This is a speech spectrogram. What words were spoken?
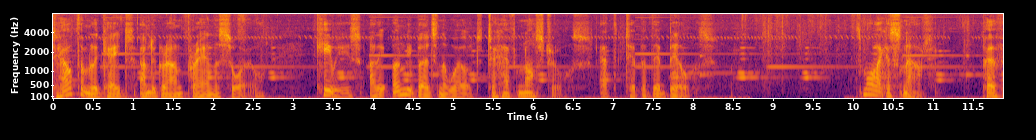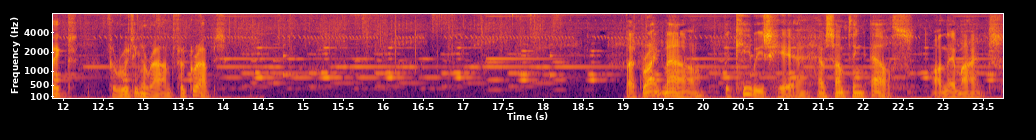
To help them locate underground prey in the soil, kiwis are the only birds in the world to have nostrils at the tip of their bills. It's more like a snout, perfect for rooting around for grubs. But right now, the kiwis here have something else on their minds.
